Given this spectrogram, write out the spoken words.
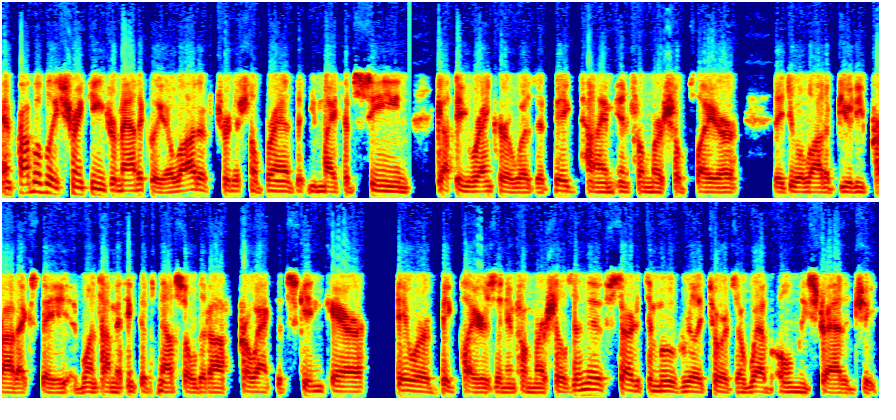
and probably shrinking dramatically. A lot of traditional brands that you might have seen, Guthy-Renker was a big time infomercial player. They do a lot of beauty products. They, at one time, I think they've now sold it off, Proactiv Skincare. They were big players in infomercials, and they've started to move really towards a web only strategy.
